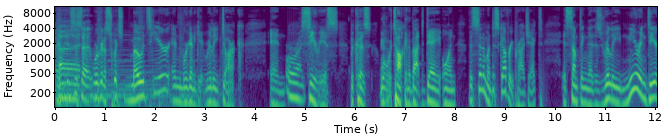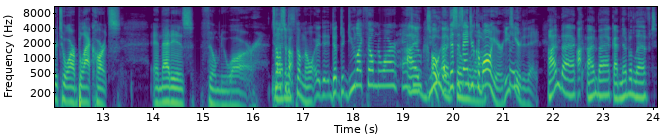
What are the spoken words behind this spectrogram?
and this is a, we're gonna switch modes here, and we're gonna get really dark and Right. serious because what we're talking about today on the Cinema Discovery Project is something that is really near and dear to our black hearts, and that is film noir. Tell That us about is- film noir. D- d- do you like film noir, I do oh, uh, like this is Andrew noir. Cabal here. He's here today. I'm back. I, am back. I've never left.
